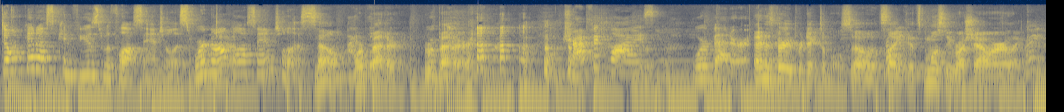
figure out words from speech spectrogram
don't get us confused with Los Angeles. We're not Yeah. Los Angeles. No, I we're better. We're better. Traffic wise, we're better. and it's very predictable. So it's like it's mostly rush hour, like Right.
